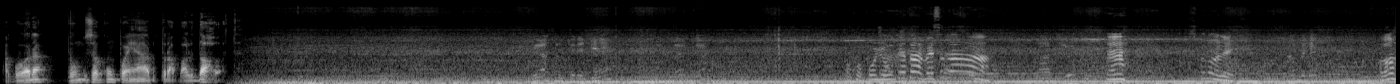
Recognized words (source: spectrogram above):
Agora vamos acompanhar o trabalho da rota. O Copom de que atravessa da. É, isso que eu não olhei. Alô?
